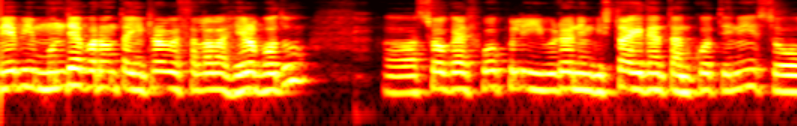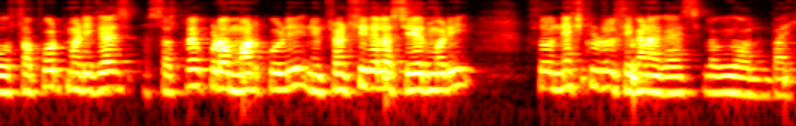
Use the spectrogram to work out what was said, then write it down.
ಮೇ ಬಿ ಮುಂದೆ ಬರುವಂಥ ಇಂಟರ್ವ್ಯೂಸ್ ಎಲ್ಲ ಹೇಳ್ಬೋದು. ಸೊ ಗೈಸ್ ಹೋಪ್ಫುಲಿ ಈ ವಿಡಿಯೋ ನಿಮ್ಗೆ ಇಷ್ಟ ಆಗಿದೆ ಅಂತ ಅನ್ಕೋತೀನಿ. ಸೊ ಸಪೋರ್ಟ್ ಮಾಡಿ ಗೈಸ್ ಸಬ್ಸ್ಕ್ರೈಬ್ ಕೂಡ ಮಾಡ್ಕೊಳ್ಳಿ ನಿಮ್ಮ ಫ್ರೆಂಡ್ಸಿಗೆಲ್ಲ ಶೇರ್ ಮಾಡಿ. ಸೊ ನೆಕ್ಸ್ಟ್ ವಿಡಿಯೋಲಿ ಸಿಗೋಣ guys love you all bye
